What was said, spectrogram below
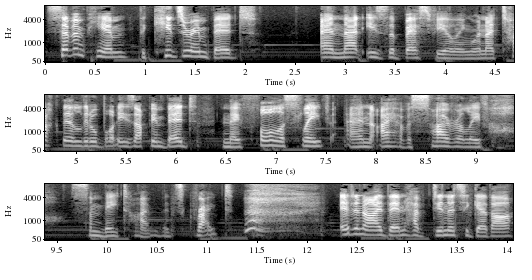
7 p.m., the kids are in bed, and that is the best feeling when I tuck their little bodies up in bed and they fall asleep, and I have a sigh of relief. some me time. It's great. Ed and I then have dinner together,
